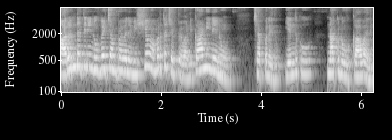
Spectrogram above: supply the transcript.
అరుంధతిని నువ్వే చంపావనే విషయం అమర్తో చెప్పేవాడిని కానీ నేను చెప్పలేదు. ఎందుకు? నాకు నువ్వు కావాలి.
